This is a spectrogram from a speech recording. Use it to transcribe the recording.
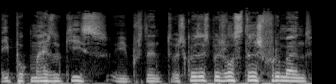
e pouco mais do que isso. E, portanto, as coisas depois vão se transformando.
